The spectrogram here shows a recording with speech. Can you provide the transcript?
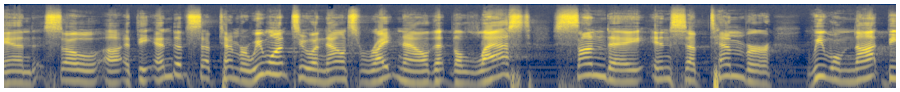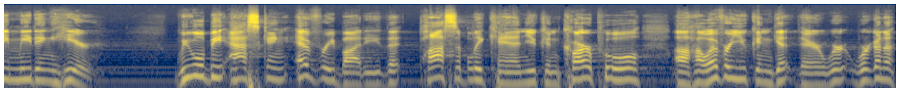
And so uh, at the end of September, we want to announce right now that the last Sunday in September, we will not be meeting here. We will be asking everybody that possibly can. You can carpool, uh, however you can get there. We're, we're going to,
